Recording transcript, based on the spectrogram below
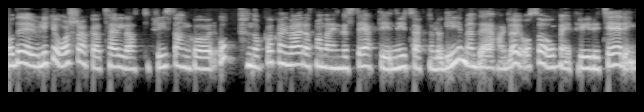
Og Det er ulike årsaker til at prisene går opp. Noe kan være at man har investert i ny teknologi, men det handler jo også om en prioritering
